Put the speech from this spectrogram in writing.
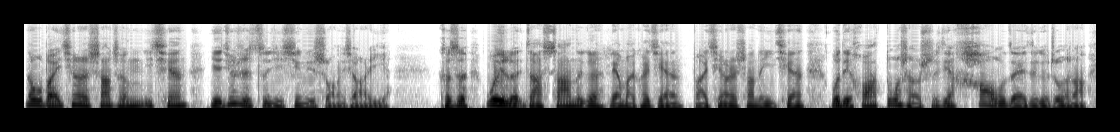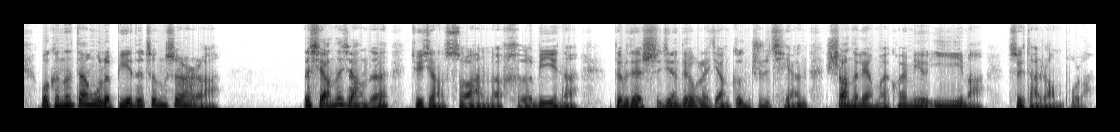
那我把一千二杀成一千，也就是自己心里爽一下而已。可是为了咋杀那个两百块钱，把一千二杀成一千，我得花多少时间耗在这个桌上？我可能耽误了别的正事儿啊。那想着想着就想算了，何必呢？对不对？时间对我来讲更值钱，杀那两百块没有意义嘛。所以他让步了。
